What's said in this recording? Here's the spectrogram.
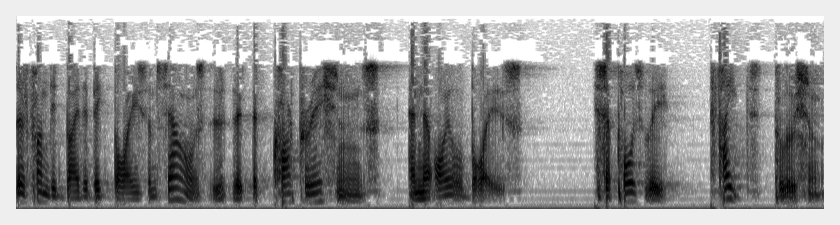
they're funded by the big boys themselves, the, the, the corporations and the oil boys, to supposedly fight pollution.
